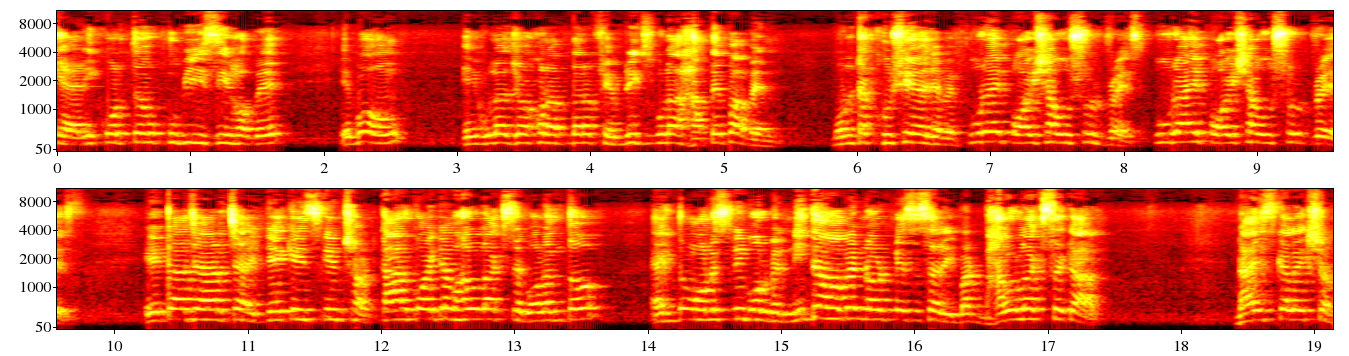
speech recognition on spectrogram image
ক্যারি করতেও খুব ইজি হবে। এবং এগুলা যখন আপনারা ফেব্রিক্সগুলা হাতে পাবেন মনটা খুশি হয়ে যাবে। পুরাই পয়সা উসুল ড্রেস পুরাই পয়সা উসুল ড্রেস এটা যার চাই টেক স্ক্রিনশট কার কয়টা ভালো লাগছে বলেন তো? একদম অনেস্টলি বলবেন, নিতে হবে নট নেসেসারি বাট ভালো লাগছে কার? নাইস কালেকশন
